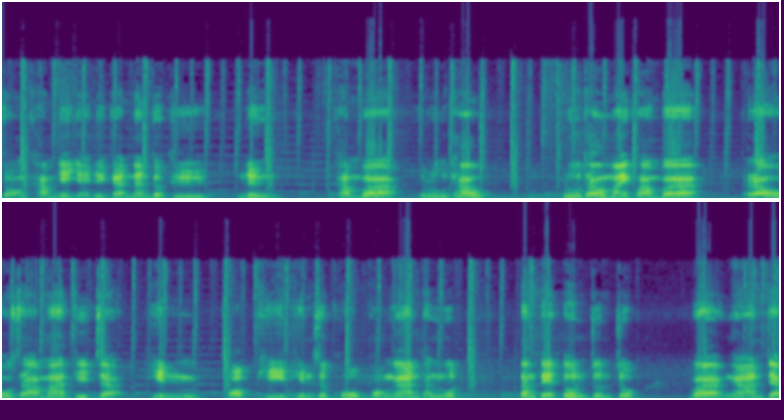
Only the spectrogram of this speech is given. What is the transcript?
สองคำใหญ่ ๆ ด้วยกันนั่นก็คือ 1. คำว่า รู้เท่า รู้เท่าหมายความว่า เราสามารถที่จะเห็นขอบเขตเห็นสโคปของงานทั้งหมด ตั้งแต่ต้นจนจบว่างานจะ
